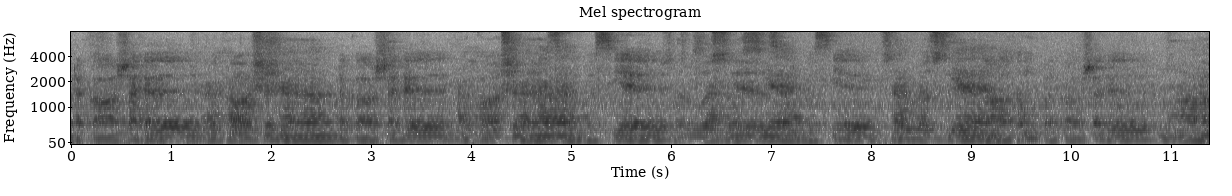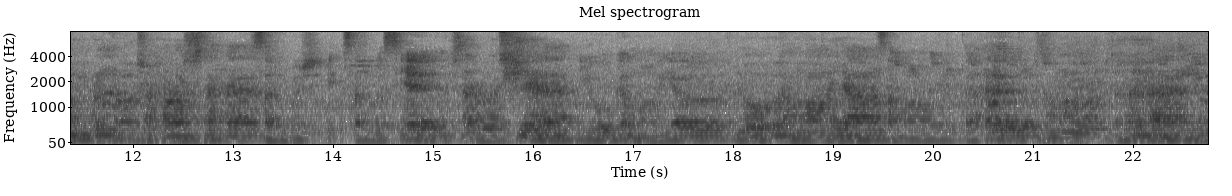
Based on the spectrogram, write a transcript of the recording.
प्रकाशः प्रकाशः प्रकाशः प्रकाशः सर्वस्य सर्वस्य सर्वस्य सर्वस्य प्रकाशः प्रकाशः सः सर्वस्य सर्वस्य सर्वस्य योगमाया योगमाया समावृतः समावृतः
